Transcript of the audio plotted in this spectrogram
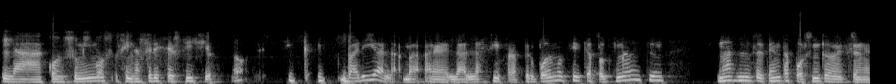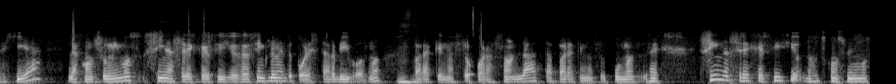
la consumimos sin hacer ejercicio. ¿no? Varía eh, la, la, cifra, pero podemos decir que aproximadamente más del 70% de nuestra energía la consumimos sin hacer ejercicio, o sea, simplemente por estar vivos, ¿no? Para que nuestro corazón lata, para que nuestro pulmón... sin hacer ejercicio, nosotros consumimos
